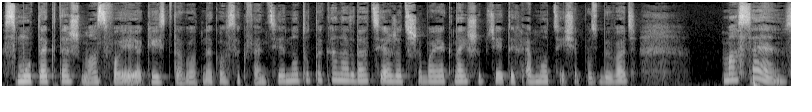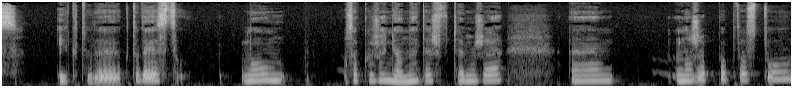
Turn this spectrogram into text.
smutek też ma swoje jakieś zdrowotne konsekwencje, no to taka narracja, że trzeba jak najszybciej tych emocji się pozbywać, ma sens i który, który jest no, zakorzeniony też w tym, że, no, że po prostu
